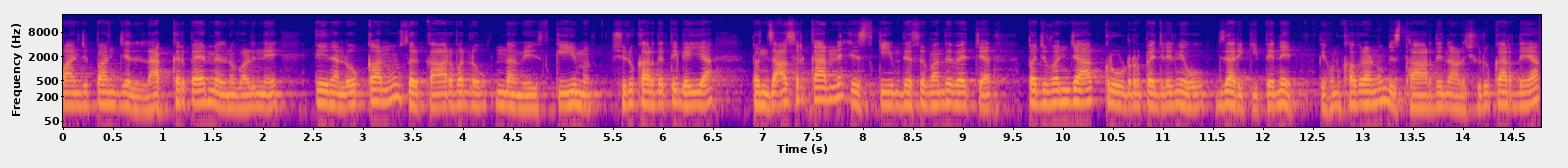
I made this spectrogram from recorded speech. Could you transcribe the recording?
5-5 ਲੱਖ ਰੁਪਏ ਮਿਲਣ ਵਾਲੇ ਨੇ। ਇਹਨਾਂ ਲੋਕਾਂ ਨੂੰ ਸਰਕਾਰ ਵੱਲੋਂ ਨਵੀਂ ਸਕੀਮ ਸ਼ੁਰੂ ਕਰ ਦਿੱਤੀ ਗਈ ਆ। ਪੰਜਾਬ ਸਰਕਾਰ ਨੇ ਇਸ ਸਕੀਮ ਦੇ ਸੰਬੰਧ ਵਿੱਚ 55 ਕਰੋੜ ਰੁਪਏ ਜਿਹੜੇ ਨੇ ਉਹ ਜਾਰੀ ਕੀਤੇ ਨੇ। ਤੇ ਹੁਣ ਖਬਰਾਂ ਨੂੰ ਵਿਸਥਾਰ ਦੇ ਨਾਲ ਸ਼ੁਰੂ ਕਰਦੇ ਹਾਂ।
